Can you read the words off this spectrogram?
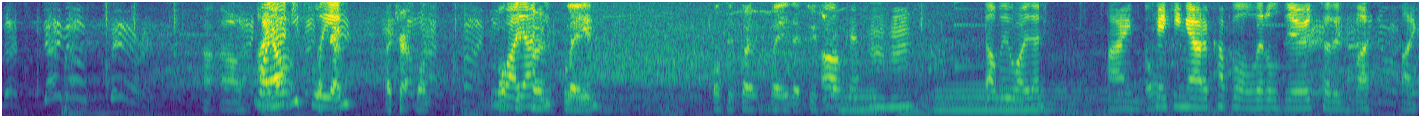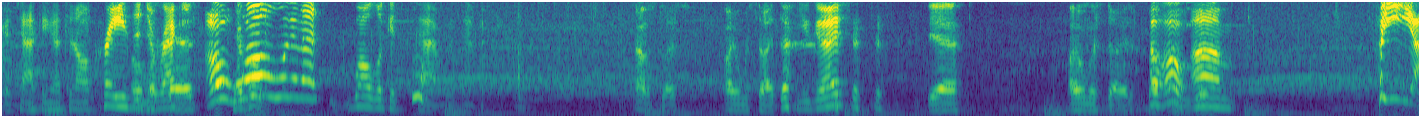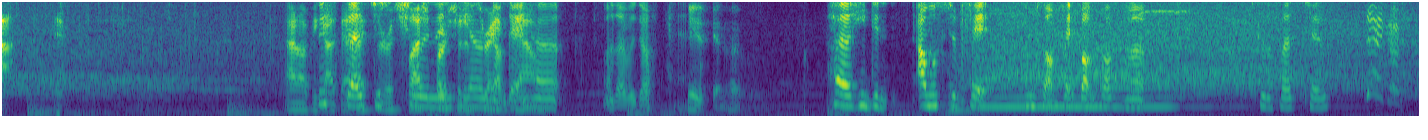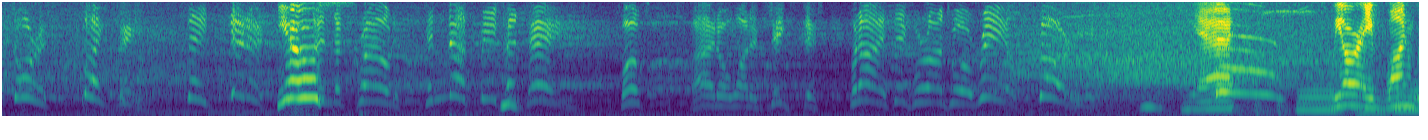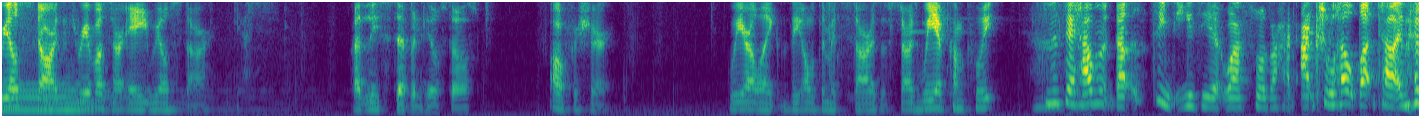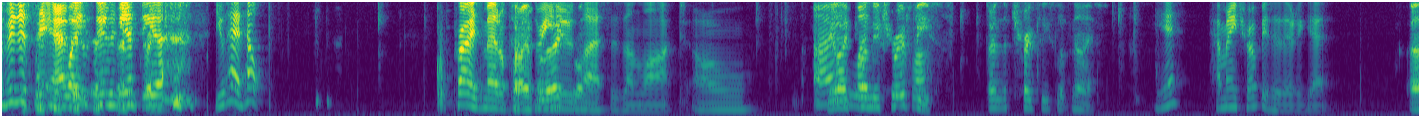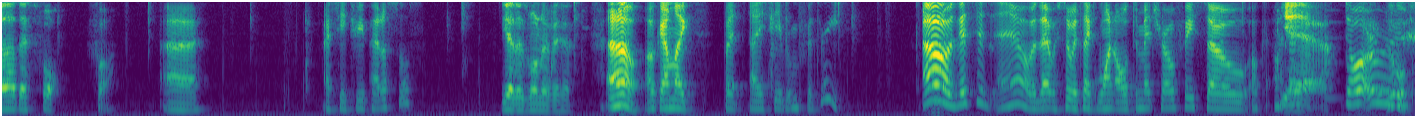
the Stego Spirits. Uh oh. Why I aren't don't. you fleeing? I trapped The one. last time we- Bosses Why aren't don't you flee. fleeing? Bosses don't flee. They're too Oh, strong. okay. Mm-hmm. That'll be why then. I'm Oh. taking out a couple of little dudes, so there's less like attacking us in all crazy Almost directions. dead. Oh, Careful. whoa! Look at that. s- Well, look at that. Was epic. That was close. I almost died there. You good? yeah. I almost died. Oh, oh, I'm good. um. Hiya! I don't know if you This got that. guy's I threw just splash chilling in potion of here and not strength getting down. hurt. Oh, there we go. He is getting hurt. Her, he didn't. I must have hit some sort of hitbox or something for the first two. Stegosaurus bite me! They did it! Use! And the crowd cannot be contained! Folks, I don't want to jinx it, but I think we're onto a real star here! Yes. We are a one real star. The three of us are a real star. Yes. At least seven heal stars. Oh, for sure. We are like the ultimate stars of stars. We have complete. I was gonna say how much that seemed easier. Well, I suppose I had actual help that time. I was gonna say, Wait, Abby, it seemed easier. You had help. Prize medal plus Time three new next one. classes unlocked. Oh, I Do you like my new trophies? class. Don't the trophies look nice? yeah. How many trophies are there to get? Uh, there's four. Four. Uh, I see three pedestals. Yeah, there's one over here. Oh, okay. I'm like, but I see room for three. Oh, this is oh that was so it's like one ultimate trophy. So okay. okay. Yeah. Daughter. Ooh.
